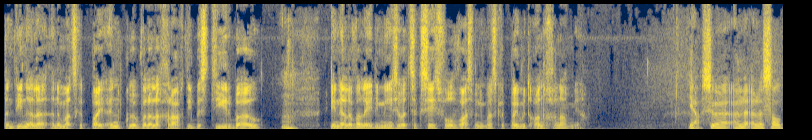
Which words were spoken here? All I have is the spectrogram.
indien hulle in 'n maatskappy inkoop, wil hulle graag die bestuur behou. Hmm. En hulle wil hê die mense wat suksesvol was met die maatskappy moet aangaan daarmee. Ja, so hulle hulle sal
